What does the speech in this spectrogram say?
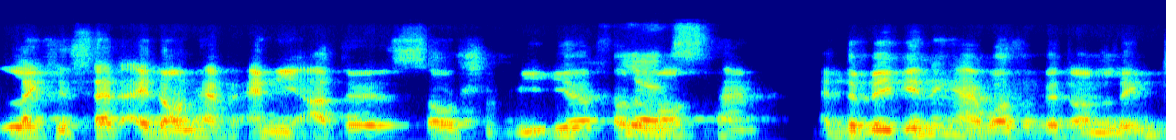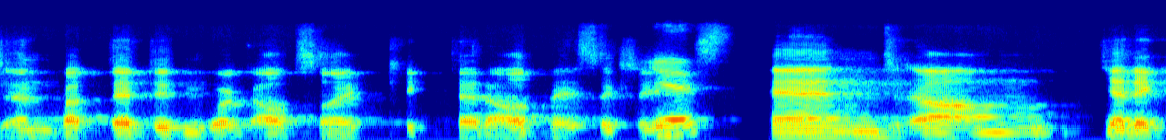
like you said, I don't have any other social media for yes. the most time. At the beginning, I was a bit on LinkedIn, but that didn't work out, so I kicked that out basically. Yes. And um, yeah, they,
